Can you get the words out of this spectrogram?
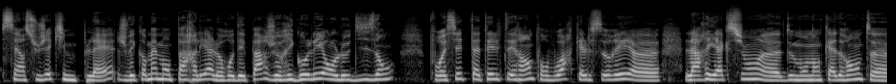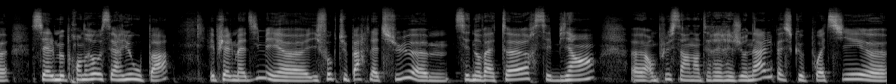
c'est un sujet qui me plaît, je vais quand même en parler. Alors au départ, je rigolais en le disant pour essayer de tâter le terrain, pour voir quelle serait euh, la réaction euh, de mon encadrante, euh, si elle me prendrait au sérieux ou pas. Et puis elle m'a dit, mais il faut que tu partes là-dessus, c'est novateur, c'est bien. en plus, c'est un intérêt régional parce que Poitiers,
